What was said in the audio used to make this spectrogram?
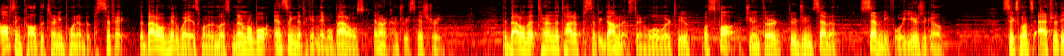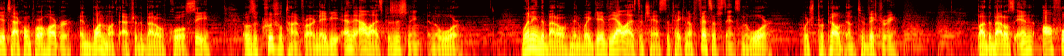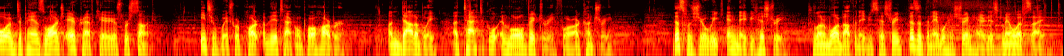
Often called the turning point of the Pacific, the Battle of Midway is one of the most memorable and significant naval battles in our country's history. The battle that turned the tide of Pacific dominance during World War II was fought June 3rd through June 7th, 74 years ago. Six months after the attack on Pearl Harbor and one month after the Battle of Coral Sea, it was a crucial time for our Navy and the Allies' positioning in the war. Winning the Battle of Midway gave the Allies the chance to take an offensive stance in the war, which propelled them to victory. By the battle's end, all four of Japan's large aircraft carriers were sunk, each of which were part of the attack on Pearl Harbor. Undoubtedly, a tactical and moral victory for our country. This was your week in Navy history. To learn more about the Navy's history, visit the Naval History and Heritage Command website.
